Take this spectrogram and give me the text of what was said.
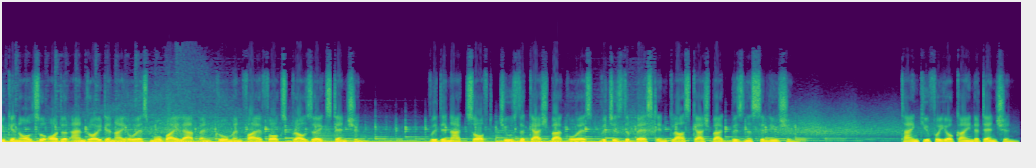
You can also order Android and iOS mobile app and Chrome and Firefox browser extension. With EnactSoft, choose the Cashback OS, which is the best in class cashback business solution. Thank you for your kind attention.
